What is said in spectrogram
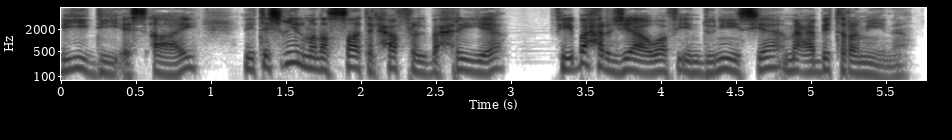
بي دي إس آي لتشغيل منصات الحفر البحرية في بحر جاوا في إندونيسيا مع بترامينا.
